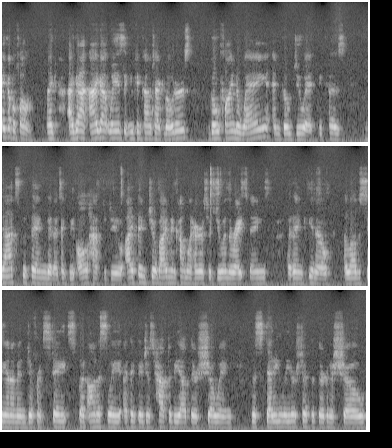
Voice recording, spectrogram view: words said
pick up a phone. Like i got i got ways that you can contact voters. Go find a way and go do it because that's the thing that i think we all have to do. I think joe biden and kamala harris are doing the right things. I think you know i love seeing them in different states but honestly i think they just have to be out there showing the steady leadership that they're going to show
